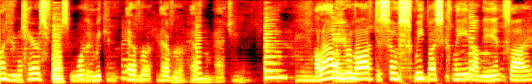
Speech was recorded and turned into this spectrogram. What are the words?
One who cares for us more than we can ever, ever, ever imagine. Allow your love to so sweep us clean on the inside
